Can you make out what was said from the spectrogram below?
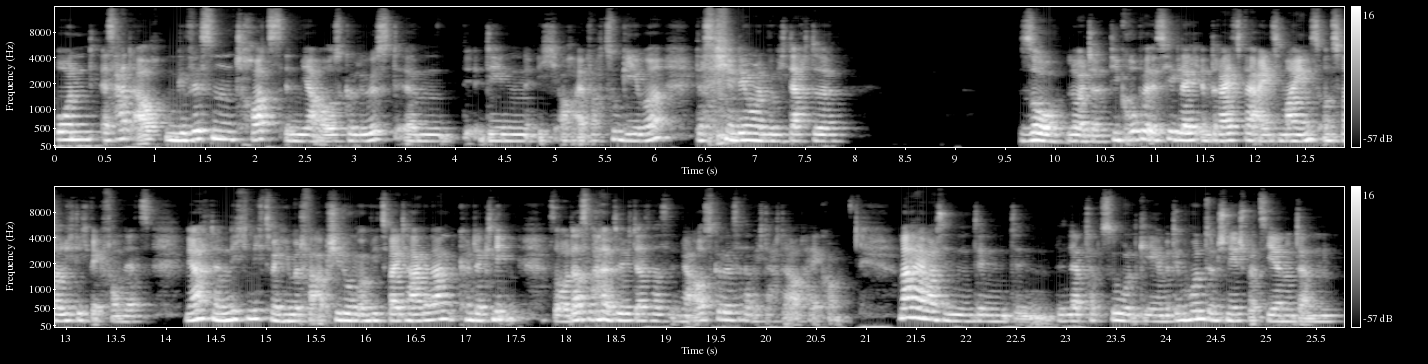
Und es hat auch einen gewissen Trotz in mir ausgelöst, ähm, den ich auch einfach zugebe, dass ich in dem Moment wirklich dachte, so, Leute, die Gruppe ist hier gleich in 3, 2, 1 Mainz und zwar richtig weg vom Netz. Ja, dann nicht, nichts mehr hier mit Verabschiedung irgendwie zwei Tage lang, könnt ihr knicken. So, das war natürlich das, was in mir ausgelöst hat, aber ich dachte auch, hey komm, mach einfach den, den, den, den Laptop zu und gehe mit dem Hund im Schnee spazieren und dann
